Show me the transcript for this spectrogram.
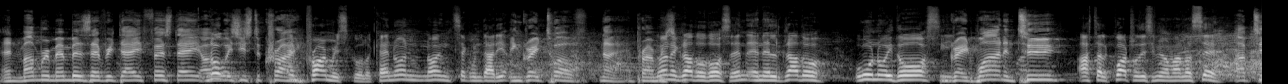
and mum remembers every day, first day, I No, always used to cry. En primary school, ¿ok? No, no en secundaria. In grade 12, no, in No primary en el grado 12, en, en el grado 1 y 2 y In grade 1 and 2, hasta el 4, dice mi mamá, no sé. up to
